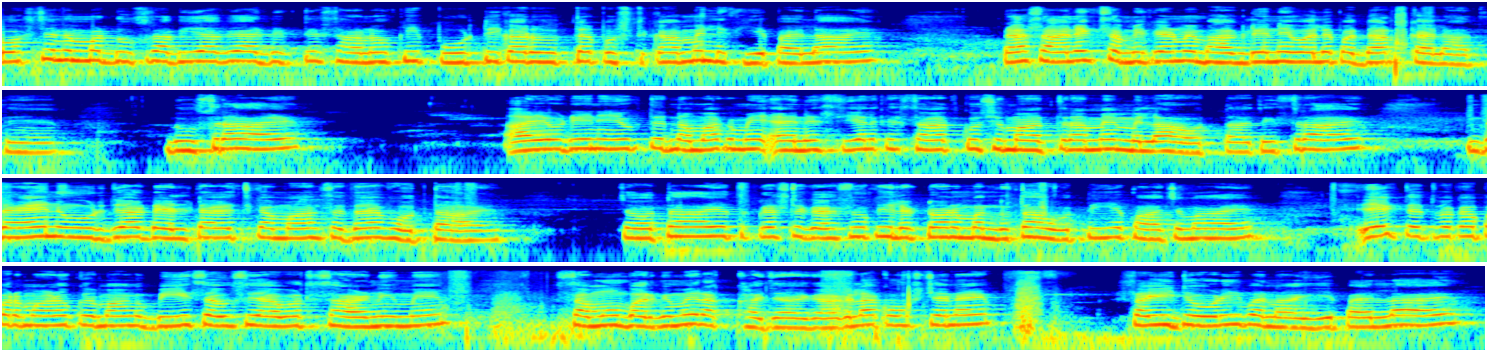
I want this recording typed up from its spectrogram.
क्वेश्चन नंबर दूसरा दिया गया। रिक्त स्थानों की पूर्ति का उत्तर पुस्तिका में लिखिए। पहला है रासायनिक समीकरण में भाग लेने वाले पदार्थ कहलाते हैं। दूसरा है आयोडीन युक्त नमक में एन के साथ कुछ मात्रा में मिला होता है। तीसरा है दहन ऊर्जा डेल्टा एच का मान सदैव होता है। चौथा है उत्कृष्ट गैसों की इलेक्ट्रॉन बंधुता होती है। पांचवा है एक तत्व का परमाणु क्रमांक बीस है, उसे आवर्त सारणी में समूह वर्ग में रखा जाएगा। अगला क्वेश्चन है, सही जोड़ी बनाइए। पहला है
